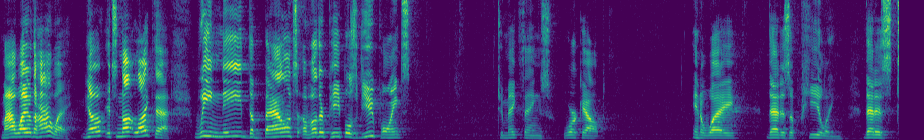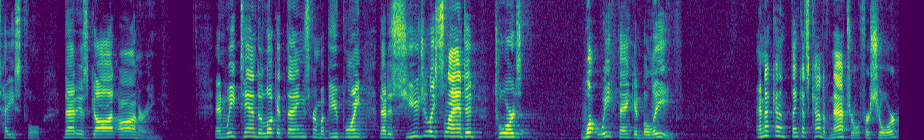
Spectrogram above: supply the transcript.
my way or the highway. You know, it's not like that. We need the balance of other people's viewpoints to make things work out in a way that is appealing, that is tasteful, that is God honoring. And we tend to look at things from a viewpoint that is hugely slanted towards what we think and believe. And I kind of think it's kind of natural for sure,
